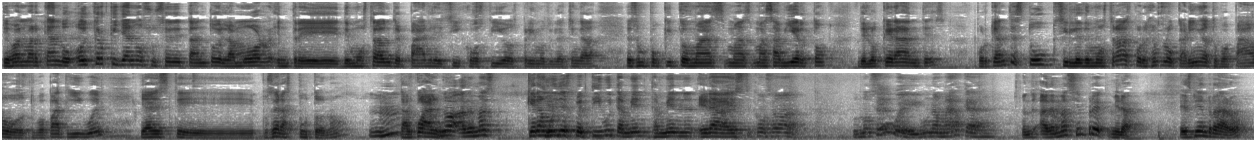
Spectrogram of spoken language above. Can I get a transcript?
te van marcando. Hoy creo que ya no sucede tanto. El amor entre demostrado entre padres, hijos, tíos, primos y la chingada es un poquito más, más, más abierto de lo que era antes. Porque antes tú, si le demostrabas, por ejemplo, cariño a tu papá o tu papá a ti, güey, ya este, pues eras puto, ¿no? Tal cual. güey. No, además Que era sí, muy despectivo y también, también era este, ¿cómo se llama? Pues no sé, güey, una marca. Además siempre, mira, es bien raro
